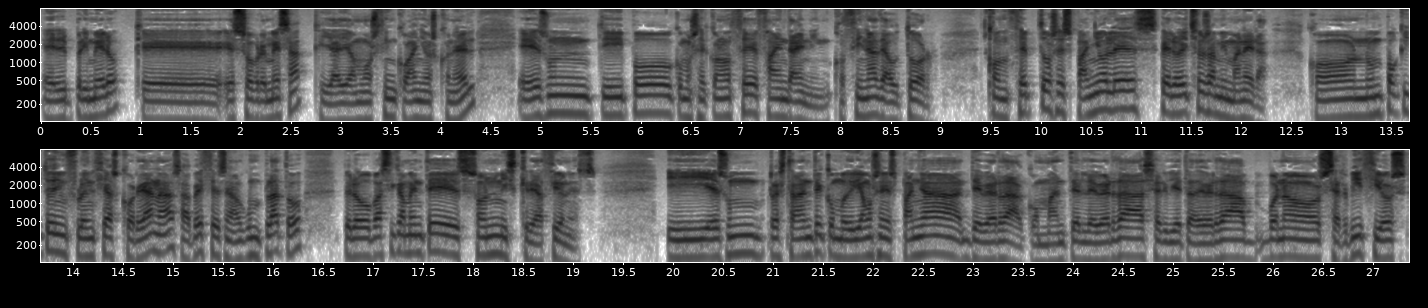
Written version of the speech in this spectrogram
El primero, que es sobremesa, que ya llevamos cinco años con él, es un tipo, como se conoce, fine dining, cocina de autor. Conceptos españoles, pero hechos a mi manera con un poquito de influencias coreanas, a veces en algún plato, pero básicamente son mis creaciones. Y es un restaurante, como diríamos en España, de verdad, con mantel de verdad, servieta de verdad, buenos servicios.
